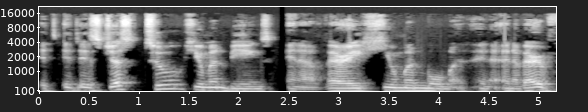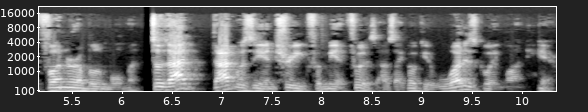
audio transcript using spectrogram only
It, it is just two human beings in a very human moment, in a, in a very vulnerable moment. So that that was the intrigue for me at first. I was like, okay, what is going on here?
